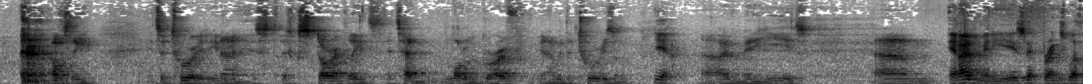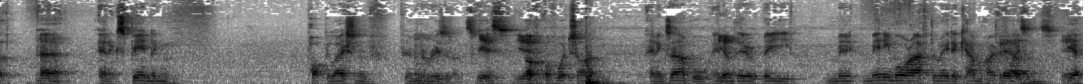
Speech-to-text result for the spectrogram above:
obviously, it's a tour. You know, historically, it's, it's had a lot of growth. You know, with the tourism yeah. uh, over many years. Um, And over many years, that brings with it uh, Mhm. an expanding population of permanent Mm. residents, yes, yeah, of, of which I'm an example, and Yep. there will be ma- many more after me to come, hopefully. thousands. Yeah, Yep.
